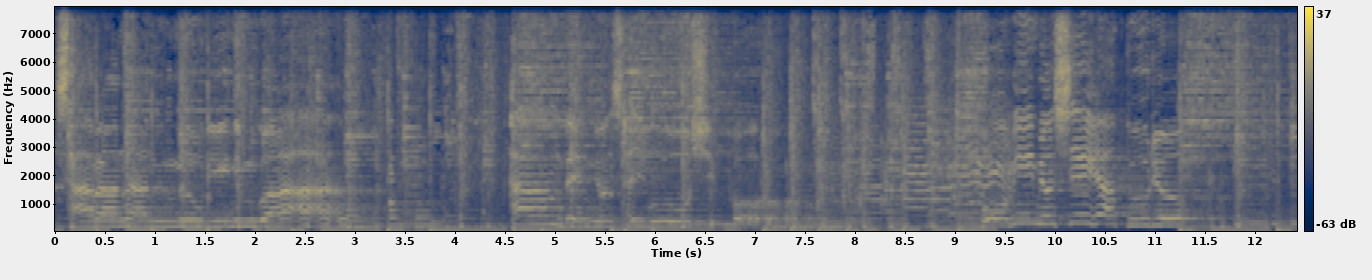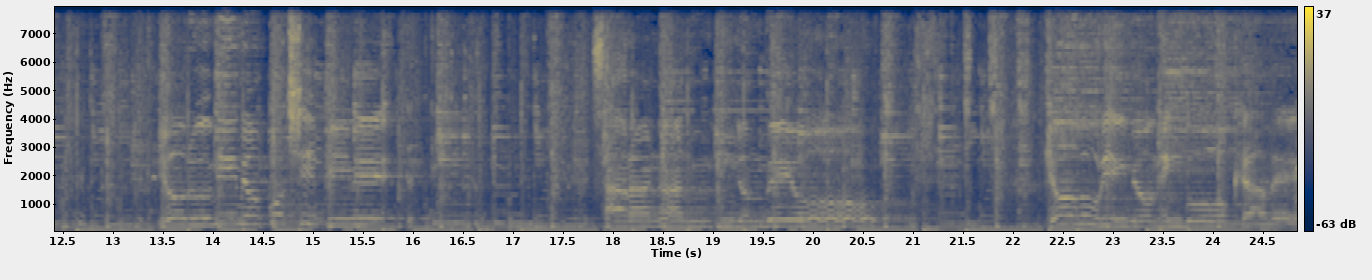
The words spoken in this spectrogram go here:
사랑하는 누리님과 한 백 년 살고 싶어. 봄이면 씨앗 뿌려 여름이면 꽃이 피네. 사랑하는 풍년 되 밤에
